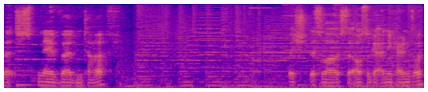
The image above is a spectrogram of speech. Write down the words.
that's near Verdanturf. Which this allows us to also get an encounter.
